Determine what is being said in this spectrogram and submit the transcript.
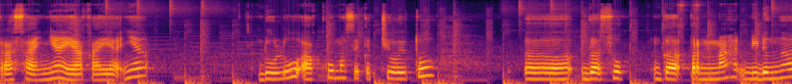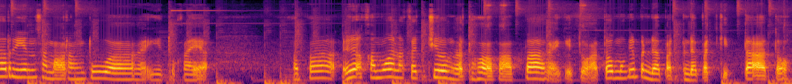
rasanya ya kayaknya dulu aku masih kecil itu Eh, nggak uh, suk nggak pernah didengerin sama orang tua kayak gitu. Kayak apa ya kamu anak kecil nggak tahu apa-apa kayak gitu. Atau mungkin pendapat-pendapat kita atau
